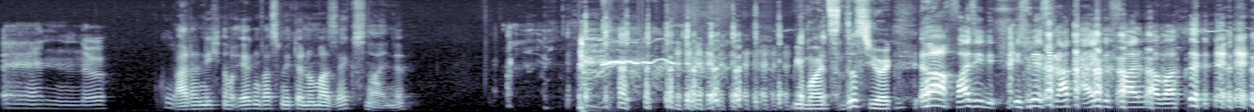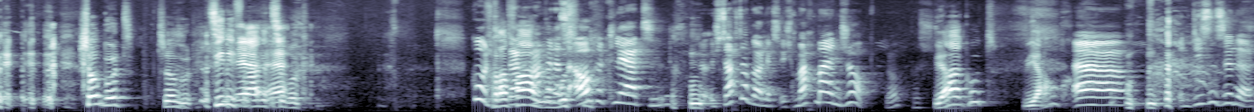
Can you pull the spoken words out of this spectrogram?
Äh, nö. War da nicht noch irgendwas mit der Nummer 6? Nein, ne? Wie meinst du das, Jürgen? Ach, weiß ich nicht. Ist mir jetzt gerade eingefallen, aber schon gut, schon gut. Zieh die Ja, Frage äh. zurück. Gut, Frau dann Fahl, haben wir das auch geklärt. Ja, Ich sag doch gar nichts, ich mache meinen Job. Ne? Ja, gut. Wir auch. Äh, in diesem Sinne,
